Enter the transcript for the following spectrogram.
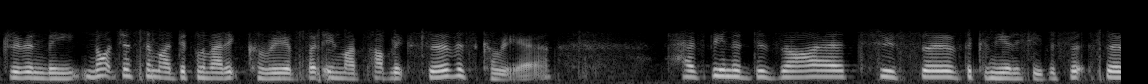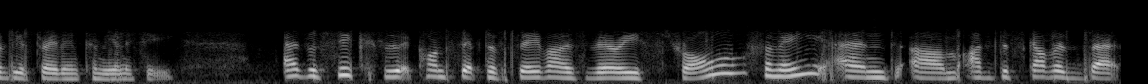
driven me, not just in my diplomatic career, but in my public service career, has been a desire to serve the community, to serve the Australian community. As a Sikh, the concept of seva is very strong for me, and um, I've discovered that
